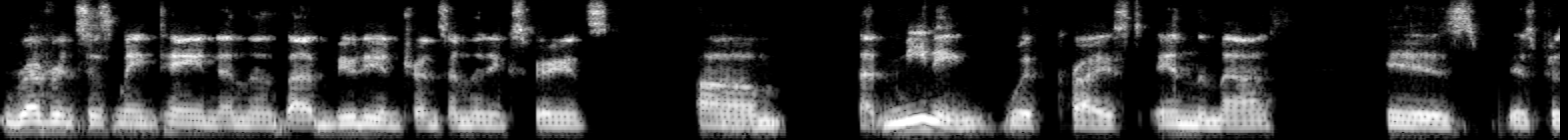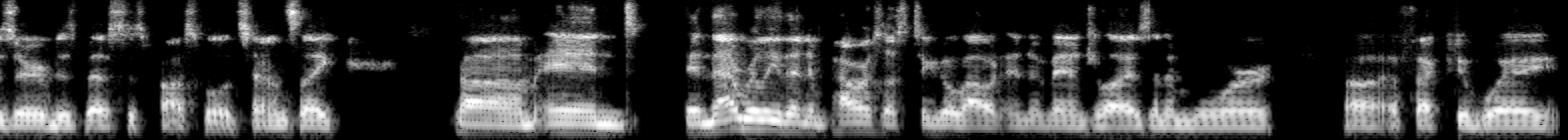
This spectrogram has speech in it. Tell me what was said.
reverence is maintained and the, that beauty and transcendent experience, um, that meeting with Christ in the mass is is preserved as best as possible. It sounds like, um, and and that really then empowers us to go out and evangelize in a more uh, effective way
